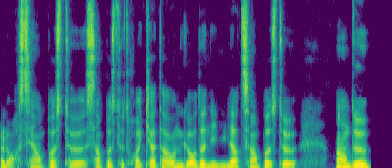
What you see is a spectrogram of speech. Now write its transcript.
Alors c'est un poste euh, c'est un poste 3-4, Aaron Gordon et Lillard c'est un poste 1-2.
